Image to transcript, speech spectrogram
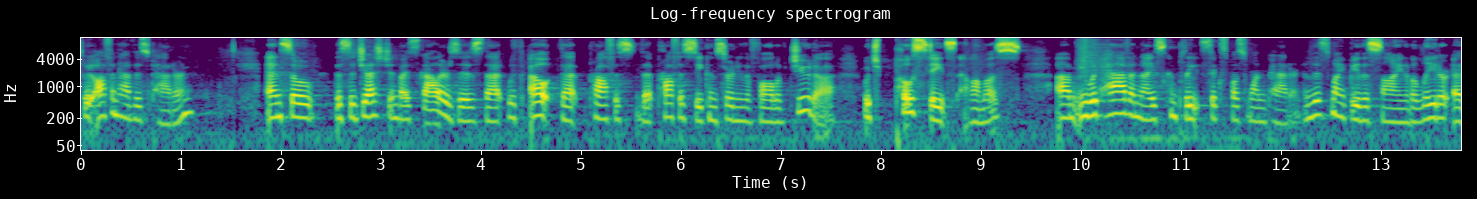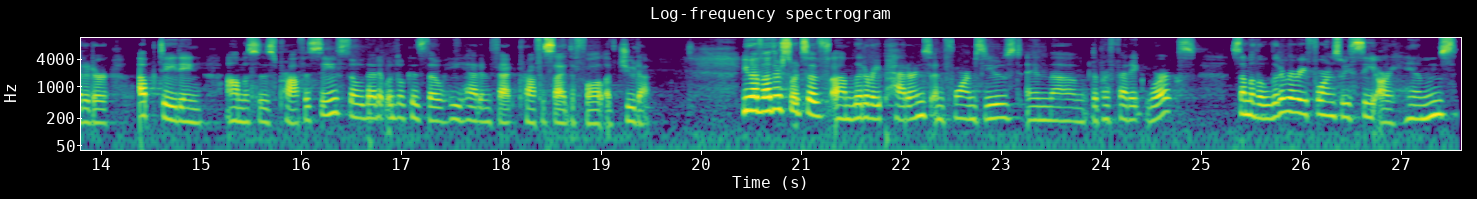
So we often have this pattern. And so the suggestion by scholars is that without that, prophecy, that prophecy concerning the fall of Judah, which postdates Amos, um, you would have a nice complete six plus one pattern. And this might be the sign of a later editor updating Amos's prophecy so that it would look as though he had in fact prophesied the fall of Judah. You have other sorts of um, literary patterns and forms used in um, the prophetic works. Some of the literary forms we see are hymns,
